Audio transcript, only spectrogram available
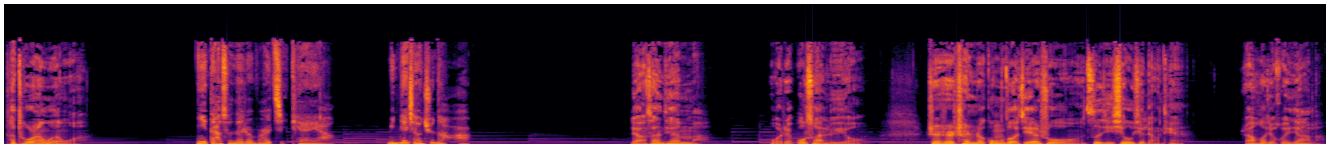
他突然问我：“你打算在这玩几天呀？明天想去哪儿？”两三天吧。我这不算旅游，只是趁着工作结束自己休息两天，然后就回家了。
